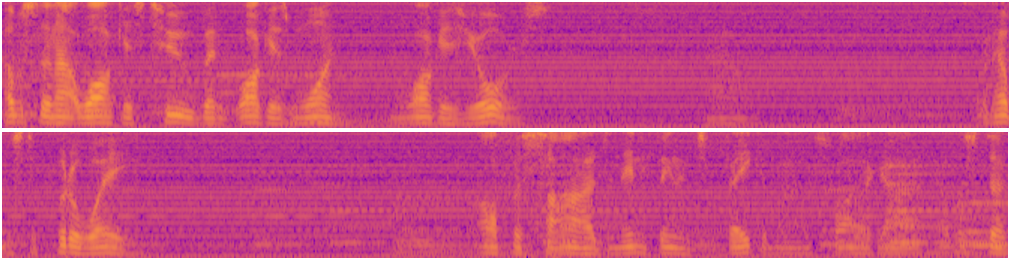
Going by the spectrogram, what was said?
help us to not walk as two, but walk as one and walk as yours. Um, Lord, help us to put away all facades and anything that's fake about us, Father God. Help us to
